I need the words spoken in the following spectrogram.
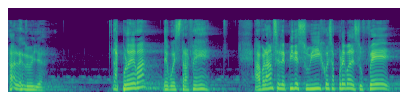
Aleluya. La prueba de vuestra fe. A Abraham se le pide su hijo, esa prueba de su fe.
